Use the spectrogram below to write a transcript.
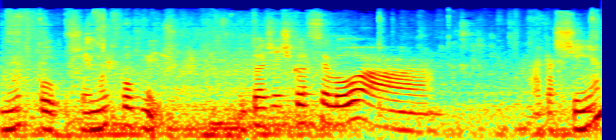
Muito pouco, achei muito pouco mesmo. Então a gente cancelou a, a caixinha.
